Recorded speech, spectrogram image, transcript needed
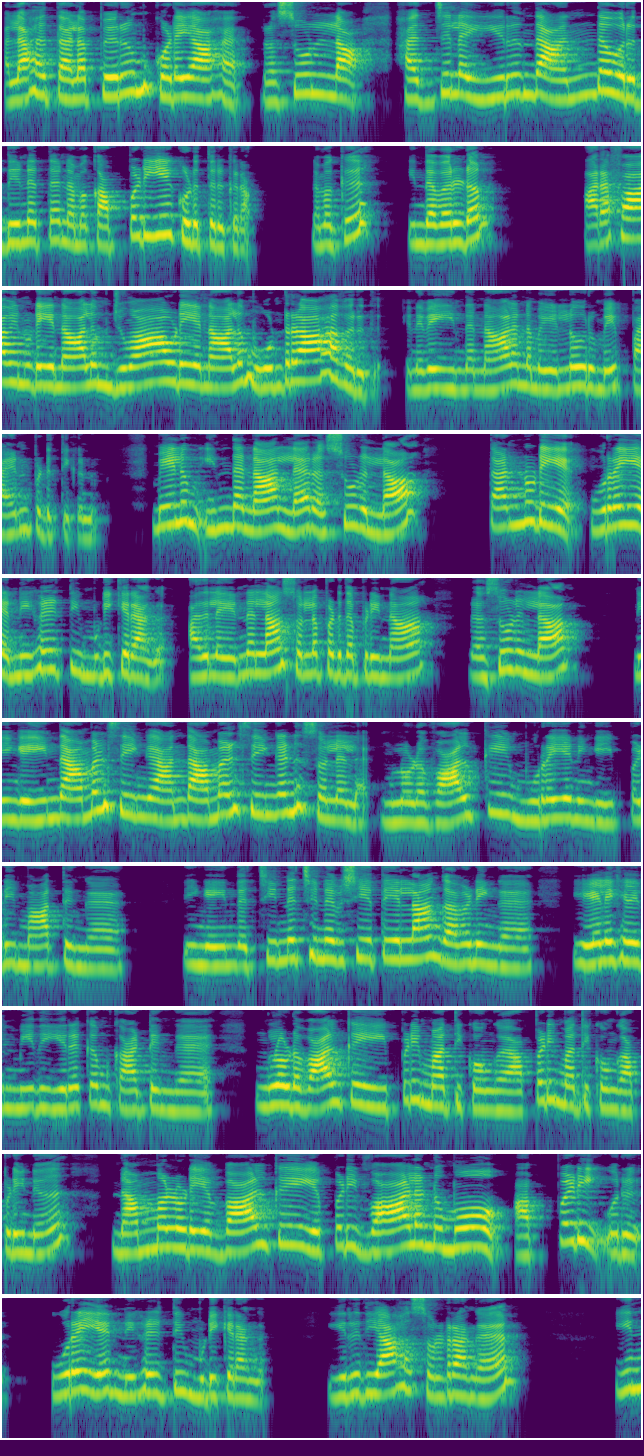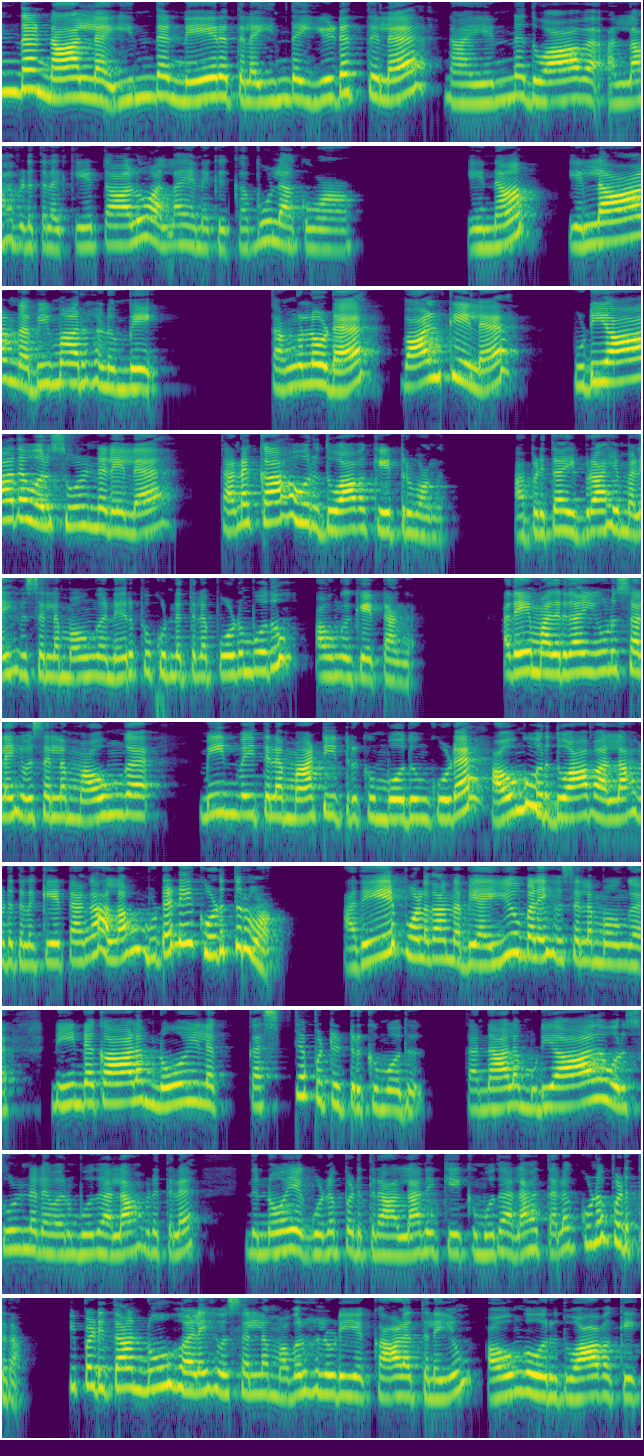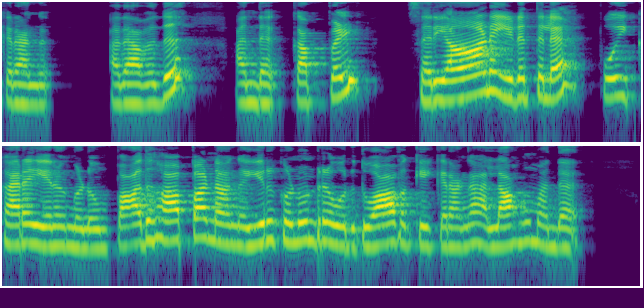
அல்லாஹால பெரும் கொடையாக ரசூல்லா ஹஜ்ஜில் இருந்த அந்த ஒரு தினத்தை நமக்கு அப்படியே கொடுத்துருக்குறான். நமக்கு இந்த வருடம் அரஃபாவினுடைய நாளும் ஜுமாவுடைய நாளும் ஒன்றாக வருது. எனவே இந்த நாளை நம்ம எல்லோருமே பயன்படுத்திக்கணும். மேலும் இந்த நாளில் ரசூலுல்லா தன்னுடைய உரையை நிகழ்த்தி முடிக்கிறாங்க. அதில் என்னெல்லாம் சொல்லப்படுது அப்படின்னா ரசூலுல்லா நீங்கள் இந்த அமல் செய்யுங்க அந்த அமல் செய்யுங்கன்னு சொல்லலை. உங்களோட வாழ்க்கை முறையை நீங்கள் இப்படி மாற்றுங்க நீங்கள் இந்த சின்ன சின்ன விஷயத்தையெல்லாம் கவனிங்க. ஏழைகளின் மீது இரக்கம் காட்டுங்க. உங்களோட வாழ்க்கையை இப்படி மாற்றிக்கோங்க அப்படி மாற்றிக்கோங்க அப்படின்னு நம்மளுடைய வாழ்க்கையை எப்படி வாழணுமோ அப்படி ஒரு உரையை நிகழ்த்தி முடிக்கிறாங்க. இறுதியாக சொல்கிறாங்க இந்த நாளில் இந்த நேரத்தில் இந்த இடத்துல நான் என்ன துவாவை அல்லாஹ்விடத்தில் கேட்டாலும் அல்லாஹ் எனக்கு கபூலாக்குவான். ஏன்னா எல்லா நபிமார்களுமே தங்களோட வாழ்க்கையில் முடியாத ஒரு சூழ்நிலையில் தனக்காக ஒரு துவாவை கேட்டுருவாங்க. அப்படித்தான் இப்ராஹிம் அலைஹிவசல்லம் அவங்க நெருப்பு குண்டத்தில் போடும்போதும் அவங்க கேட்டாங்க. அதே மாதிரி தான் யூனுஸ் அலைஹிவசல்லம் அவங்க மீன் வயிற்றுல மாட்டிகிட்டு இருக்கும்போதும் கூட அவங்க ஒரு துவாவை அல்லாஹ்விடத்தில் கேட்டாங்க. அல்லாஹும் உடனே கொடுத்துருவான். அதே போல தான் நபி ஐயூப் அலைஹிவசல்லம் அவங்க நீண்ட காலம் நோயில் கஷ்டப்பட்டுட்டு இருக்கும்போது தன்னால் முடியாத ஒரு சூழ்நிலை வரும்போது அல்லாஹ்விடத்தில் இந்த நோயை குணப்படுத்துகிறா அல்லான்னு கேட்கும்போது அல்லாஹால குணப்படுத்துகிறான் இப்படித்தான் நூ அலைஹுசல்லம் அவர்களுடைய காலத்திலையும் அவங்க ஒரு துவாவை கேட்குறாங்க அதாவது அந்த கப்பல் சரியான இடத்துல போய் கரை இறங்கணும் பாதுகாப்பாக நாங்கள் இருக்கணுன்ற ஒரு துவாவை கேட்குறாங்க அல்லாஹும் அந்த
